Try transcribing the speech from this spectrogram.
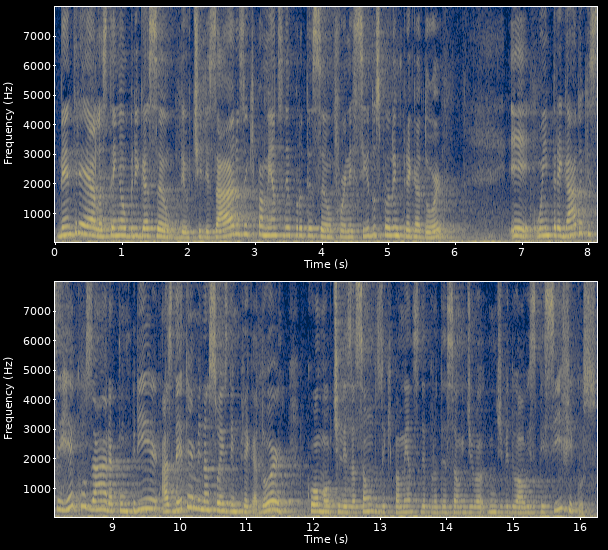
Dentre elas, tem a obrigação de utilizar os equipamentos de proteção fornecidos pelo empregador, e o empregado que se recusar a cumprir as determinações do empregador, como a utilização dos equipamentos de proteção individual específicos,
